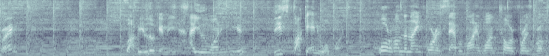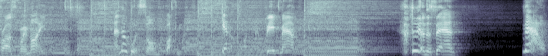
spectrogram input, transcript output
Right? Bobby, look at me. Are you money here? This fucking anyone money. Or on the 9 4 and 7 money, 1 12 for his my money. I know what's on fucking money. Get off fucking big mouth. Do you understand? Now!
